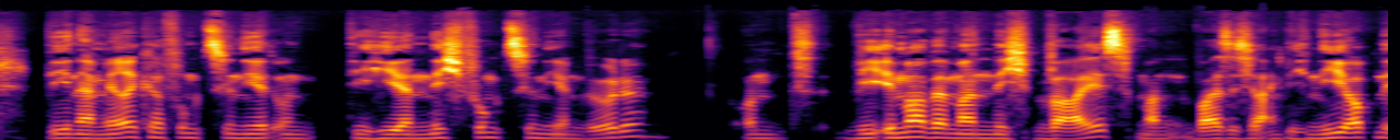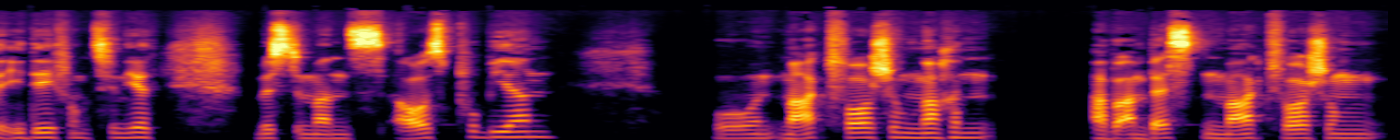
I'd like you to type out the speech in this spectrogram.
die in Amerika funktioniert und die hier nicht funktionieren würde. Und wie immer, wenn man nicht weiß, man weiß es ja eigentlich nie, ob eine Idee funktioniert, müsste man es ausprobieren und Marktforschung machen aber am besten Marktforschung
